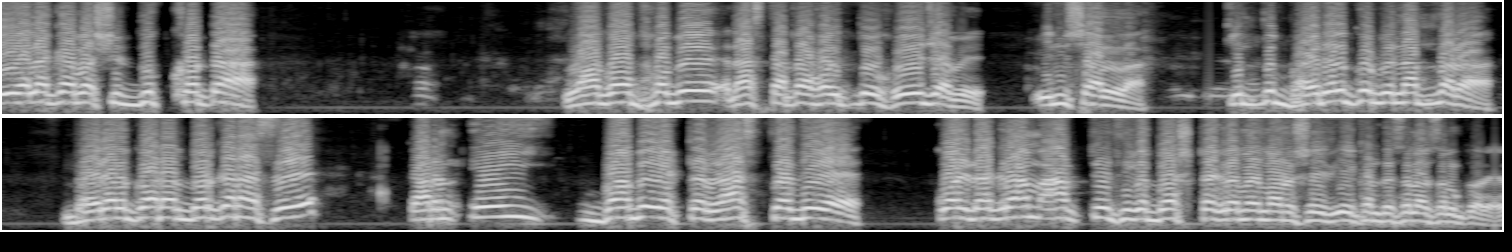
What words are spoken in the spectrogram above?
এই এলাকাবাসীর দুঃখটা লাঘব হবে রাস্তাটা হয়তো হয়ে যাবে ইনশাল্লাহ কিন্তু ভাইরাল করবেন আপনারা। ভাইরাল করার দরকার আছে কারণ এইভাবে একটা রাস্তা দিয়ে কয়টা গ্রাম? আটটি থেকে দশটা গ্রামের মানুষ এখান থেকে চলাচল করে।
